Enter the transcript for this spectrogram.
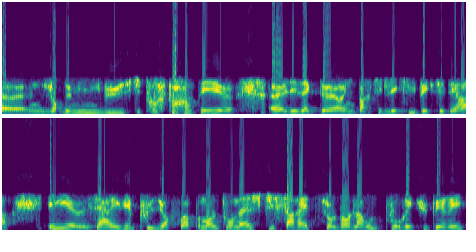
euh, un genre de minibus qui transportait euh, les acteurs, une partie de l'équipe, etc. Et c'est arrivé plusieurs fois pendant le tournage qu'ils s'arrêtent sur le bord de la route pour récupérer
